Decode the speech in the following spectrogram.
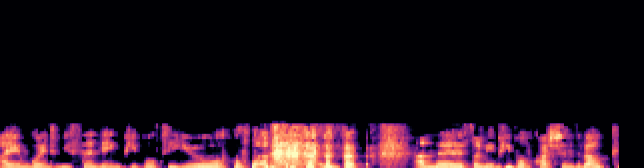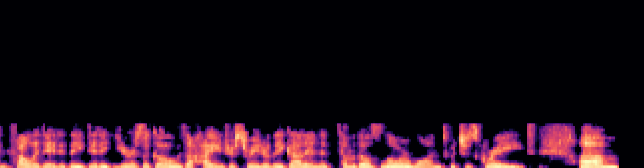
I am going to be sending people to you on this. I mean, people have questions about consolidated. They did it years ago as a high interest rate, or they got in at some of those lower ones, which is great. Um,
